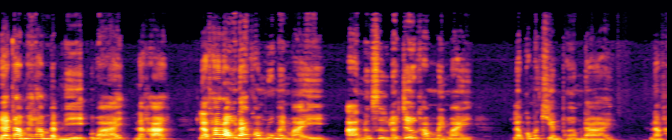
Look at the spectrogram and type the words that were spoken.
แนะนำให้ทำแบบนี้ไว้นะคะ แล้วถ้าเราได้ความรู้ใหม่ ๆ อ่านหนังสือแล้วเจอคำใหม่ ๆ เราก็มาเขียนเพิ่มได้นะค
